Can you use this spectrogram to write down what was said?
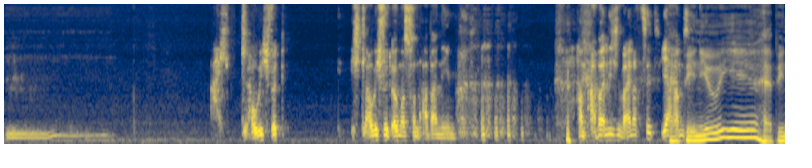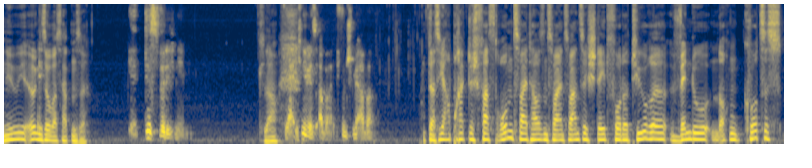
Hm. Ah, ich glaube, ich würde ich glaube, ich würde irgendwas von ABBA nehmen. haben ABBA nicht einen Weihnachtshit? Ja, Happy haben sie. Happy New Year, Happy New Year. Irgend sowas hatten sie. Ja, das würde ich nehmen. Klar. Ja, ich nehme jetzt aber. Ich wünsche mir aber. Das Jahr praktisch fast rum, 2022 steht vor der Türe. Wenn du noch ein kurzes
